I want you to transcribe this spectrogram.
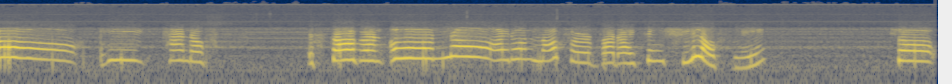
"No." He kind of stopped and, "Oh no, I don't love her, but I think she loves me." So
